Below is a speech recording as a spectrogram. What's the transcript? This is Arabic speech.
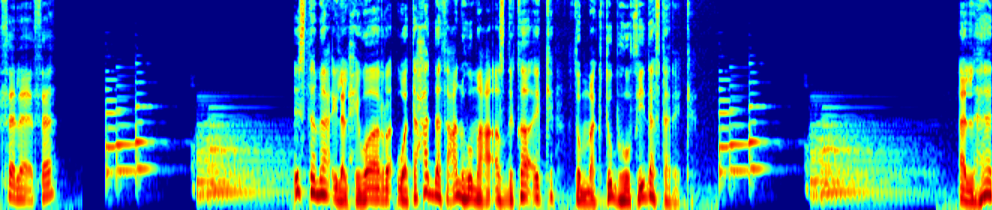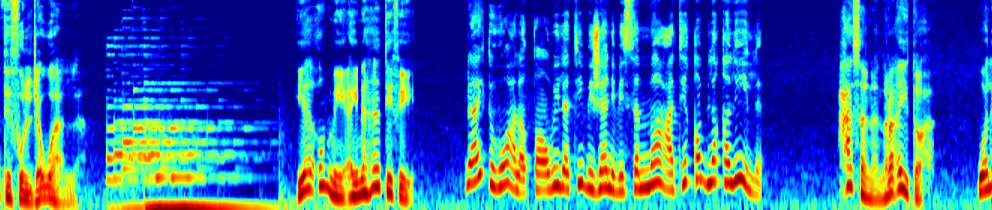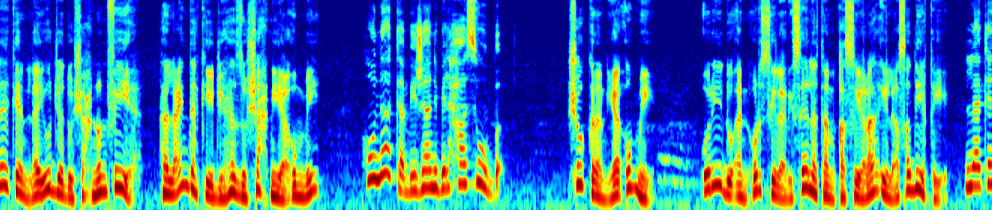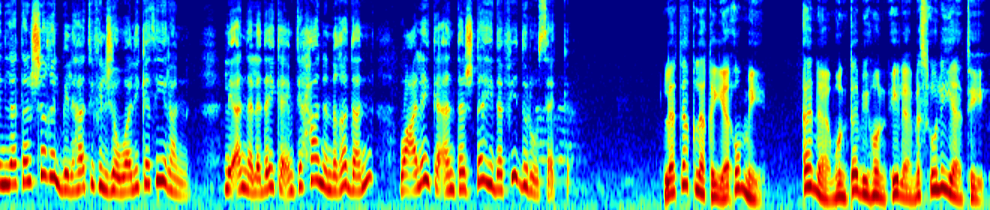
ثلاثة. استمع إلى الحوار وتحدث عنه مع أصدقائك ثم اكتبه في دفترك. الهاتف الجوال. يا أمي أين هاتفي؟ رأيته على الطاولة بجانب السماعة قبل قليل. حسنا رأيته. ولكن لا يوجد شحن فيه. هل عندك جهاز الشحن يا أمي؟ هناك بجانب الحاسوب. شكرا يا أمي. أريد أن أرسل رسالة قصيرة إلى صديقي. لكن لا تنشغل بالهاتف الجوال كثيرا لأن لديك امتحان غدا وعليك أن تجتهد في دروسك. لا تقلقي يا أمي. أنا منتبه إلى مسؤولياتي.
